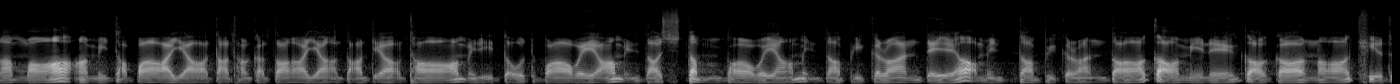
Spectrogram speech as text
နမအမိတပါယတာသကတာယတာတယသာမိတောတပါဝေအမိတစတံပါဝေအမိတပိကရန္တေအမိတပိကရန္တာကာမိနေကာကာနာခေတ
